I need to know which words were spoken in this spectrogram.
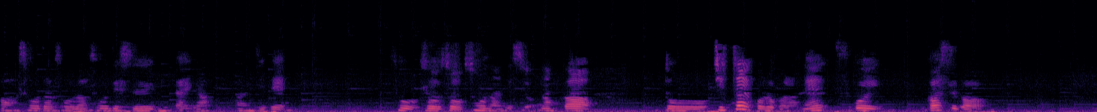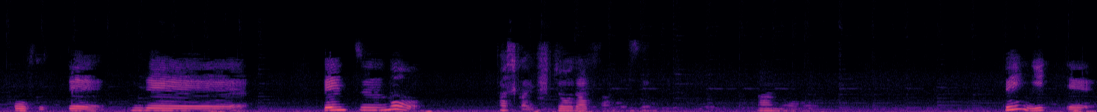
あ、そうだそうだそうです、みたいな感じで。そうそうそう、そうなんですよ。なんか、と、ちっちゃい頃からね、すごいガスが多くって、で、便通も確かに不調だったんですよ。あの、便意って、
